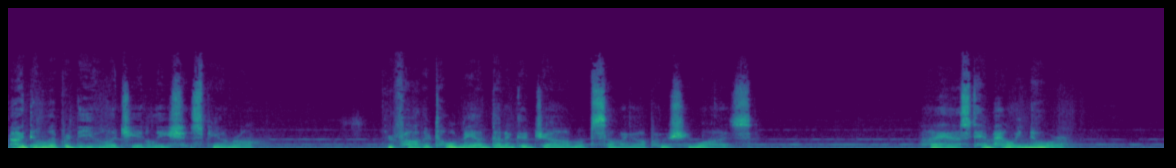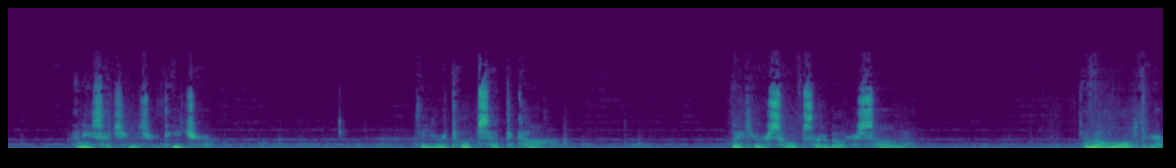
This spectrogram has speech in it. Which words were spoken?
I delivered the eulogy at Alicia's funeral. Your father told me I'd done a good job of summing up who she was. I asked him how he knew her, and he said she was your teacher. That you were too upset to come Like you were so upset about her son. About Walter.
